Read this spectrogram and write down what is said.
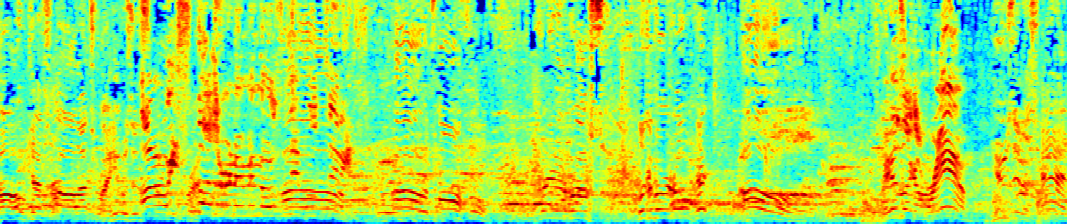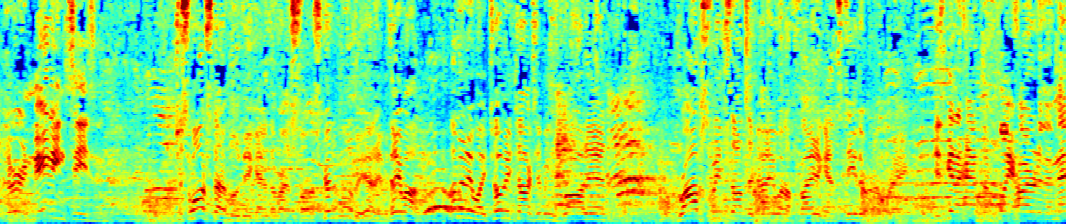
Oh, okay, that's, oh, that's right. He was in Scream Oh, Scream he's Friends. smothering him in those oh. nipple Oh, titties. oh, it's awful. Bringing in Ross. Looking for a goal kick. Oh, He was like a ram using his head. during mating season. Just watch that movie again, The Wrestler. It's a good movie. Anyway, think about it. But anyway, Tony talks Toxic being brought in. Rob Sweet's not the guy you want to fight against either in the ring. He's gonna have to fight harder than that.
